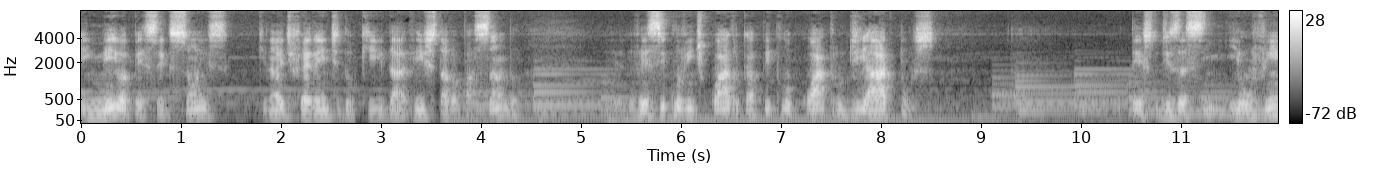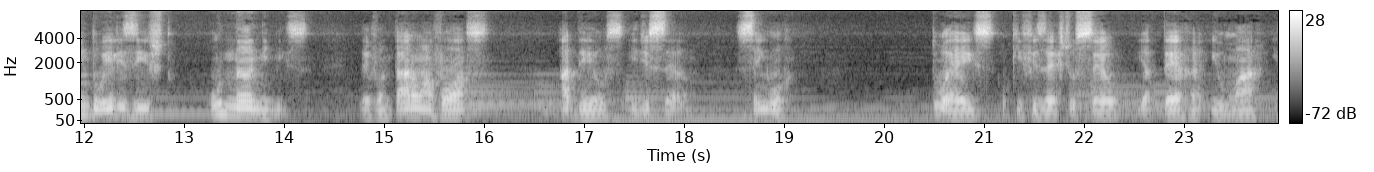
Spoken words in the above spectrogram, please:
em meio a perseguições, que não é diferente do que Davi estava passando, eh, no versículo 24, capítulo 4 de Atos, o texto diz assim: E ouvindo eles isto, unânimes, levantaram a voz a Deus e disseram: Senhor, tu és o que fizeste o céu e a terra e o mar e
